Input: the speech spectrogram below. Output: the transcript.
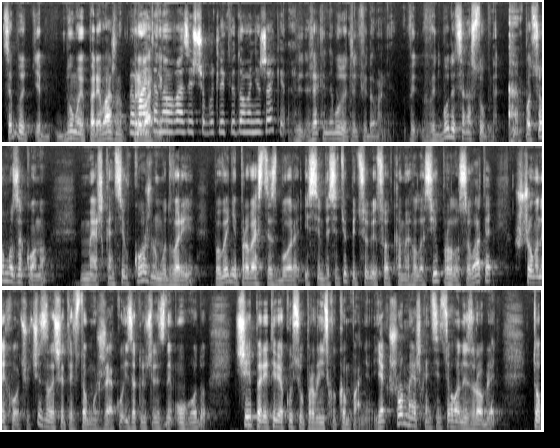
Це будуть, я думаю, переважно Ви приватні. маєте на увазі, що будуть ліквідовані ЖЕКи? ЖЕКи не будуть ліквідовані. Відбудеться наступне. По цьому закону мешканці в кожному дворі повинні провести збори і 75% голосів проголосувати, що вони хочуть, чи залишити в тому ЖЕКу і заключити з ним угоду, чи перейти в якусь управлінську компанію. Якщо мешканці цього не зроблять, то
